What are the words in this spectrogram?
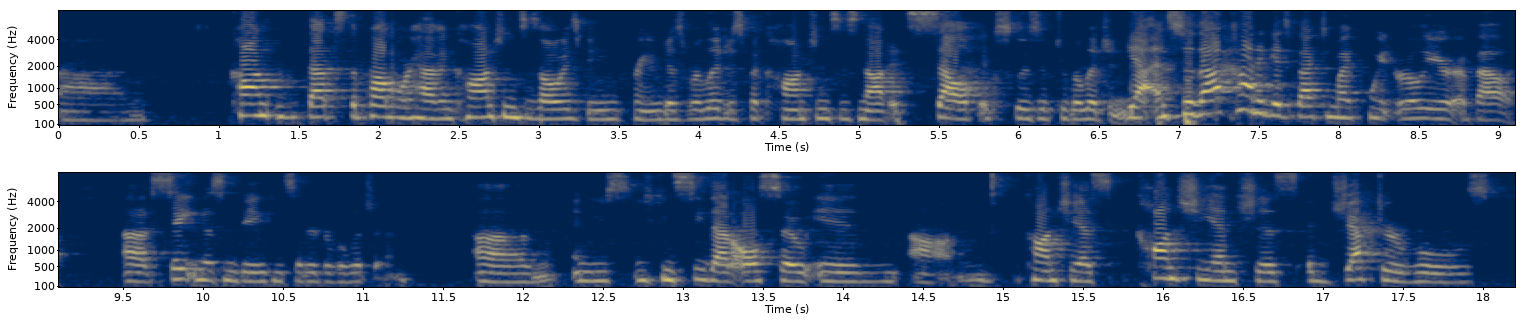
um, that's the problem we're having. Conscience is always being framed as religious, but conscience is not itself exclusive to religion. Yeah, and so that kind of gets back to my point earlier about uh, Satanism being considered a religion. Um, and you, you can see that also in um, conscientious, conscientious objector rules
